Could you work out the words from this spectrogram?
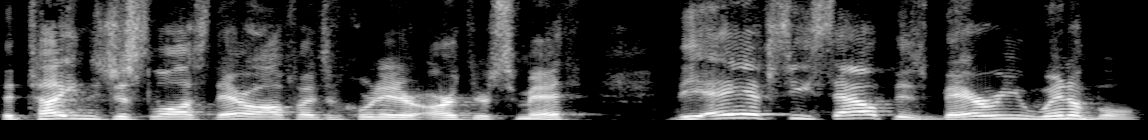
The Titans just lost their offensive coordinator, Arthur Smith. The AFC South is very winnable.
